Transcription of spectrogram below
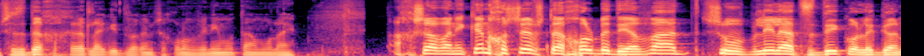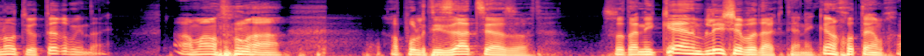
שזה דרך אחרת להגיד דברים שאנחנו לא מבינים אותם אולי. עכשיו, אני כן חושב שאתה יכול בדיעבד, שוב, בלי להצדיק או לגנות יותר מדי. אמרנו, הפוליטיזציה הזאת. זאת אומרת, אני כן, בלי שבדקתי, אני כן חותם לך.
